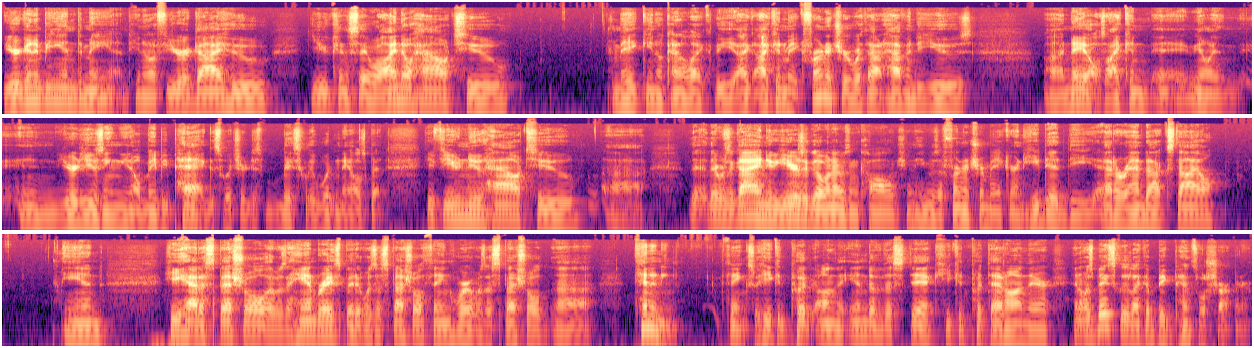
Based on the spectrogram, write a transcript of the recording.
you're going to be in demand. You know, if you're a guy who you can say, well, I know how to make, you know, kind of like the, I, I, can make furniture without having to use uh, nails. I can, eh, eh, you know, and, you're using, you know, maybe pegs, which are just basically wooden nails. But if you knew how to, uh, there was a guy I knew years ago when I was in college, and he was a furniture maker, and he did the Adirondack style. And he had a special, it was a hand brace, but it was a special thing where it was a special uh, tenoning thing. So he could put on the end of the stick, he could put that on there, and it was basically like a big pencil sharpener.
